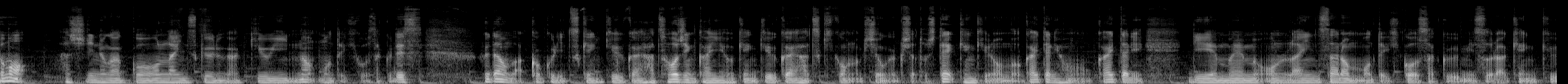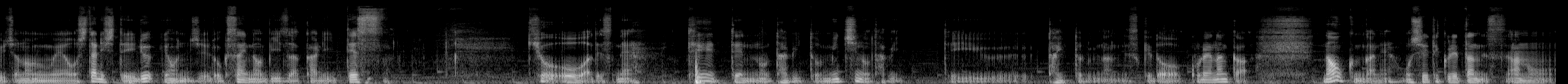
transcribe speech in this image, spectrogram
どうも走りの学校オンラインスクール学級委員の茂木耕作です。普段は国立研究開発法人海洋研究開発機構の気象学者として研究論文を書いたり本を書いたり DMM オンラインサロン茂木工作美空研究所の運営をしたりしている46歳のビザカリです。今日はですね定点の旅と未知の旅っていうタイトルなんですけどこれなんか奈くんがね教えてくれたんですあの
